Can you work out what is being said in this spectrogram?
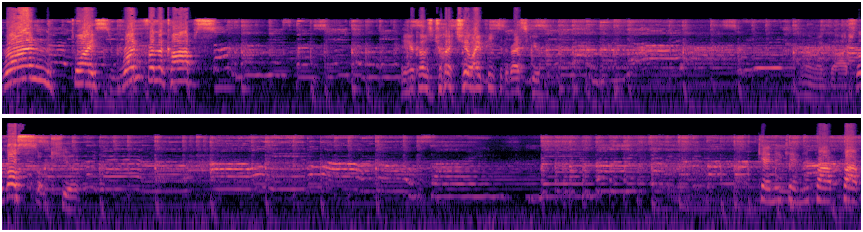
Run! Twice! Run from the cops! And here comes JYP to the rescue. Oh my gosh, look all so cute. Candy, candy, pop, pop.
